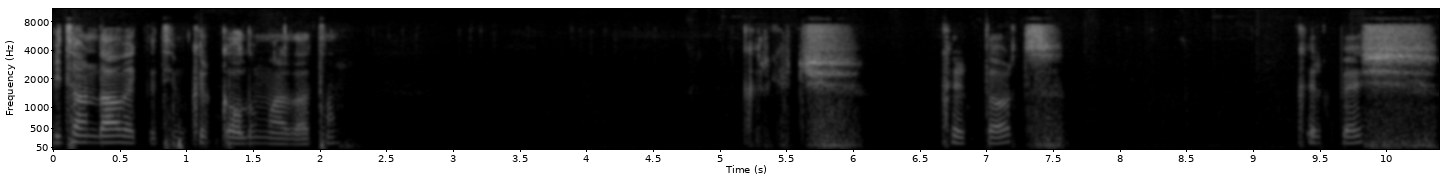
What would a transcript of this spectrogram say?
Bir turn daha bekleteyim. 40 gold'um var zaten. 43 44 45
